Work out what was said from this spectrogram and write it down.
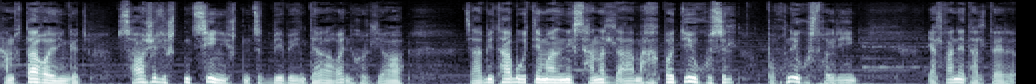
хамтдаа гоё ингэж сошиал ертөнцийн ертөнцид би биентэйгээ гоё нөхөрлөё. За би та бүгдийн маань нэг санал мах бодийн хүсэл Бурхны хүсэл хоёрын ялгааны тал дээр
